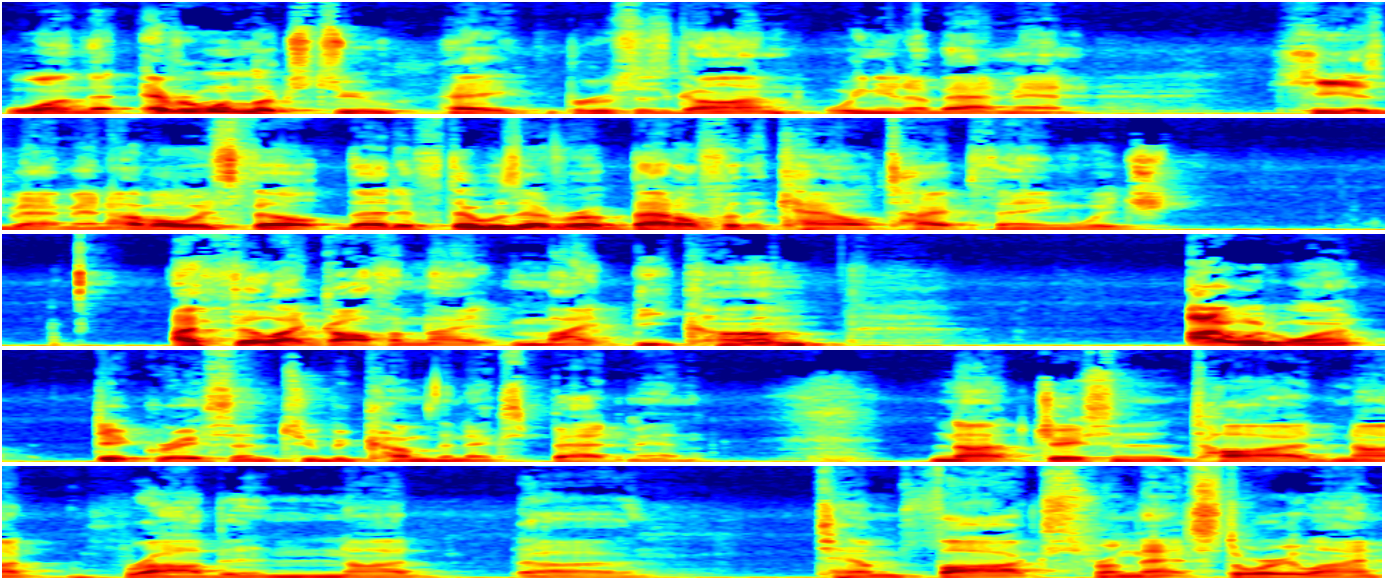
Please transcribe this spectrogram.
one that everyone looks to. Hey, Bruce is gone. We need a Batman. He is Batman. I've always felt that if there was ever a battle for the cowl type thing, which I feel like Gotham Knight might become, I would want Dick Grayson to become the next Batman not Jason Todd, not Robin, not uh, Tim Fox from that storyline.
